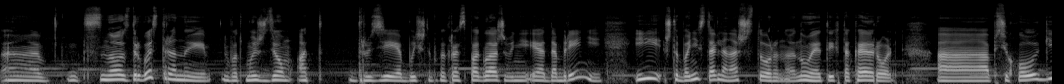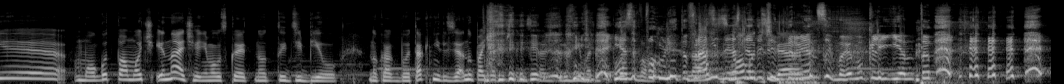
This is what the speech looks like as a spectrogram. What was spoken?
А, но с другой стороны, вот мы ждем от друзей обычно как раз поглаживаний и одобрений, и чтобы они стали на нашу сторону. Ну, это их такая роль. А психологи могут помочь иначе. Они могут сказать, ну, ты дебил. Ну, как бы так нельзя. Ну, понятно, что они скажут другим это Я запомню эту фразу для следующей интервенции моему клиенту.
